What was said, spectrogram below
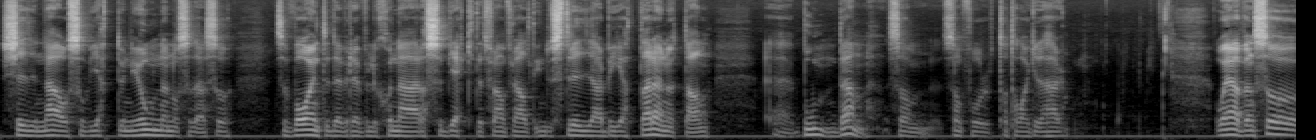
Kina och Sovjetunionen och sådär, så, så var inte det revolutionära subjektet framförallt industriarbetaren utan eh, bonden som, som får ta tag i det här. Och även så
